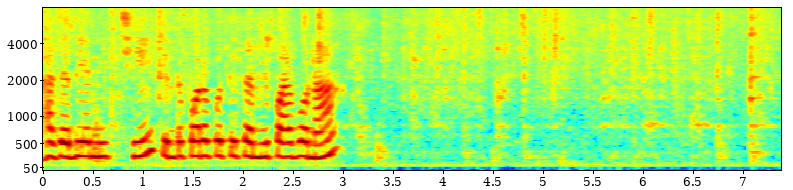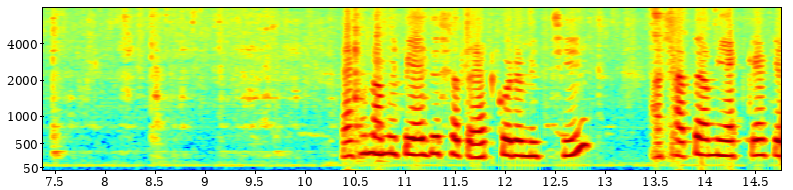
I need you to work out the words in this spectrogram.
ভাজা দিয়ে নিচ্ছি, কিন্তু পরবর্তীতে আমি পারব না। এখন আমি পেঁয়াজের সাথে অ্যাড করে নিচ্ছি। আর সাথে আমি একে একে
